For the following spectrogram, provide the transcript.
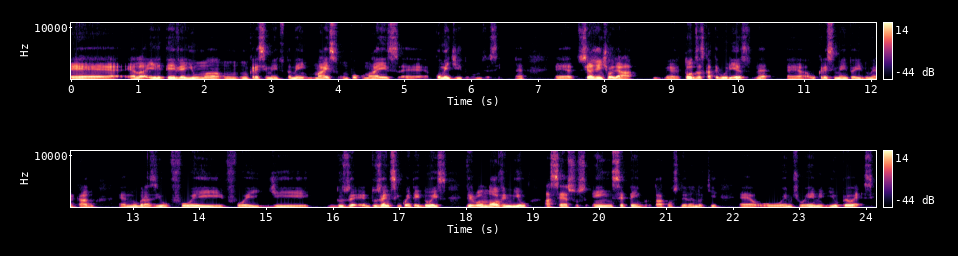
é, ela, ele teve aí uma, um, um, crescimento também, mas um pouco mais é, comedido, vamos dizer assim. Né? É, se a gente olhar é, todas as categorias, né, é, o crescimento aí do mercado é, no Brasil foi, foi de 252,9 mil acessos em setembro, tá? considerando aqui o M2M e o POS.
